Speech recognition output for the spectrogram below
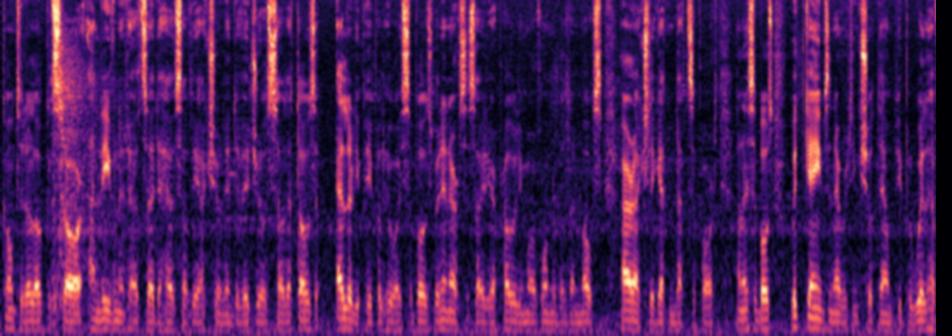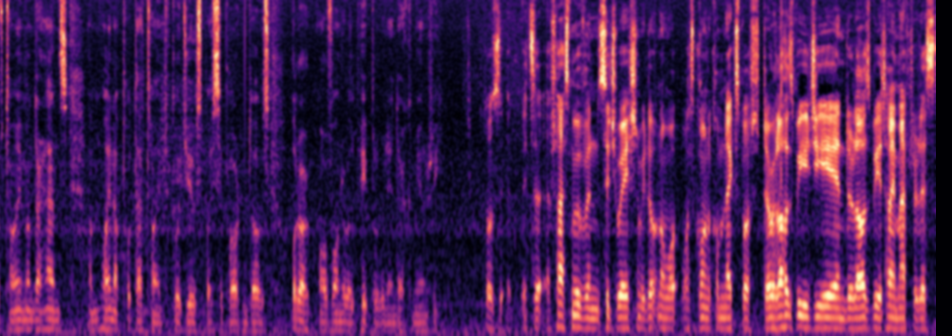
going to the local store, and leaving it outside the house of the actual individuals, so that those elderly people, who I suppose within our society are probably more vulnerable than most, are actually getting that support. And I suppose with games and everything shut down, people will have time on their hands, and why not put that time to good use by supporting those other more vulnerable people within their community? Because it's a fast moving situation, we don't know what, what's going to come next, but there will always be a GAA and there will always be a time after this.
